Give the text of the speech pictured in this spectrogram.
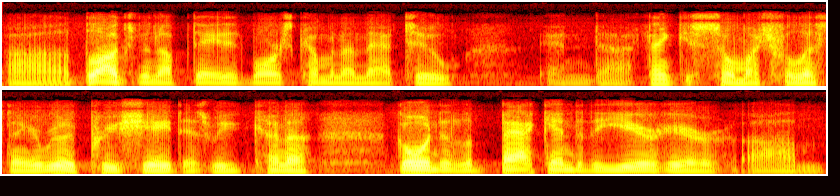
Uh, blog's been updated. More's coming on that too. And uh, thank you so much for listening. I really appreciate as we kind of go into the back end of the year here. Um,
